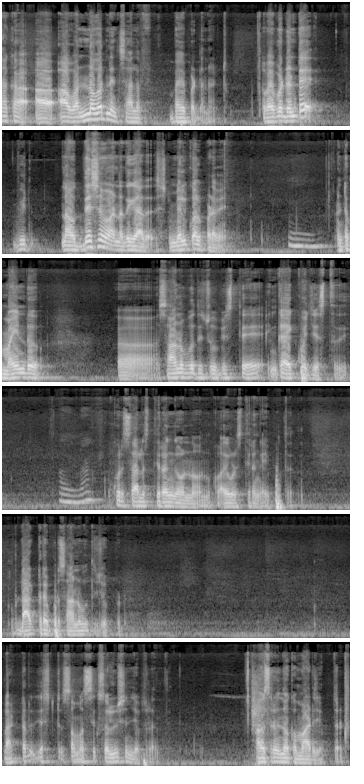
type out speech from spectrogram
నాకు ఆ వన్ అవర్ నేను చాలా భయపడ్డానట్టు. భయపడ్డంటే వీ నా ఉద్దేశం అన్నది కాదు జస్ట్ మెలకొల్పడమే అంటే మైండ్ సానుభూతి చూపిస్తే ఇంకా ఎక్కువ చేస్తుంది. కొన్నిసార్లు స్థిరంగా ఉన్నాం అనుకో అది కూడా స్థిరంగా అయిపోతుంది. డాక్టర్ ఎప్పుడు సానుభూతి చూపడు? డాక్టర్ జస్ట్ సమస్యకు సొల్యూషన్ చెప్తాడు అంతే. అవసరమైన ఒక మాట చెప్తాడు.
